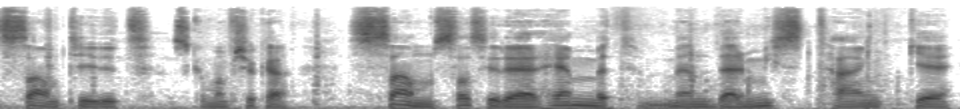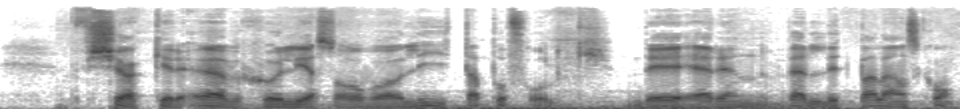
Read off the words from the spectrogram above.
samtidigt ska man försöka samsas i det här hemmet men där misstanke försöker översköljas av att lita på folk. Det är en väldigt balansgång.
